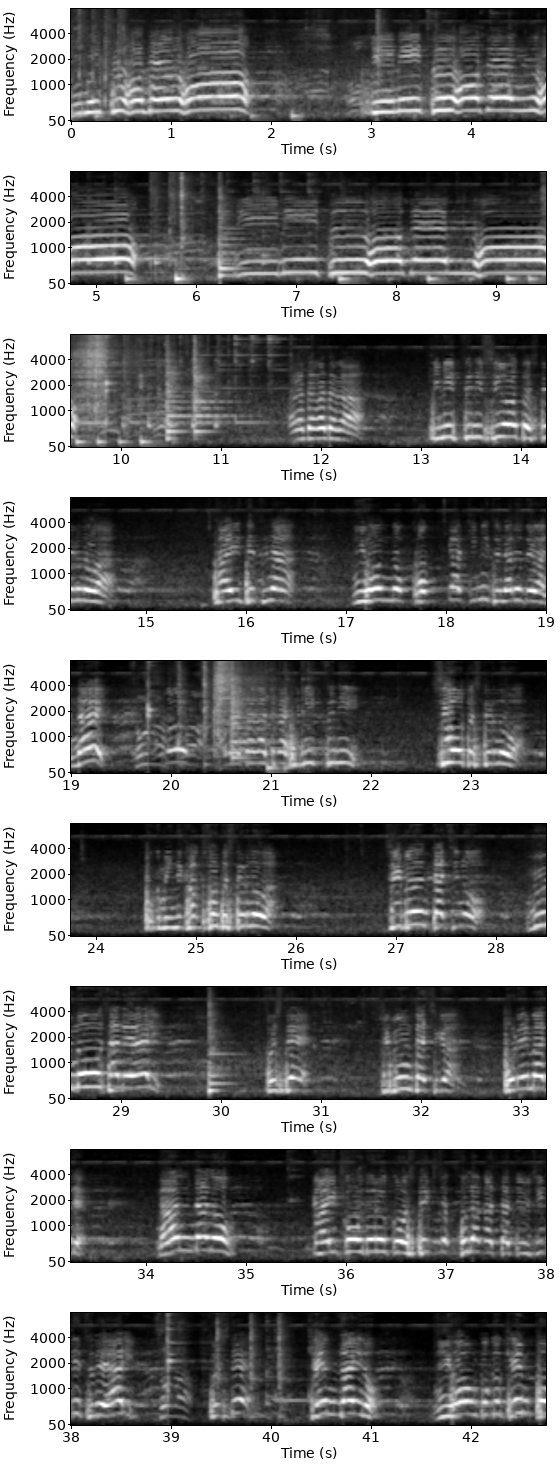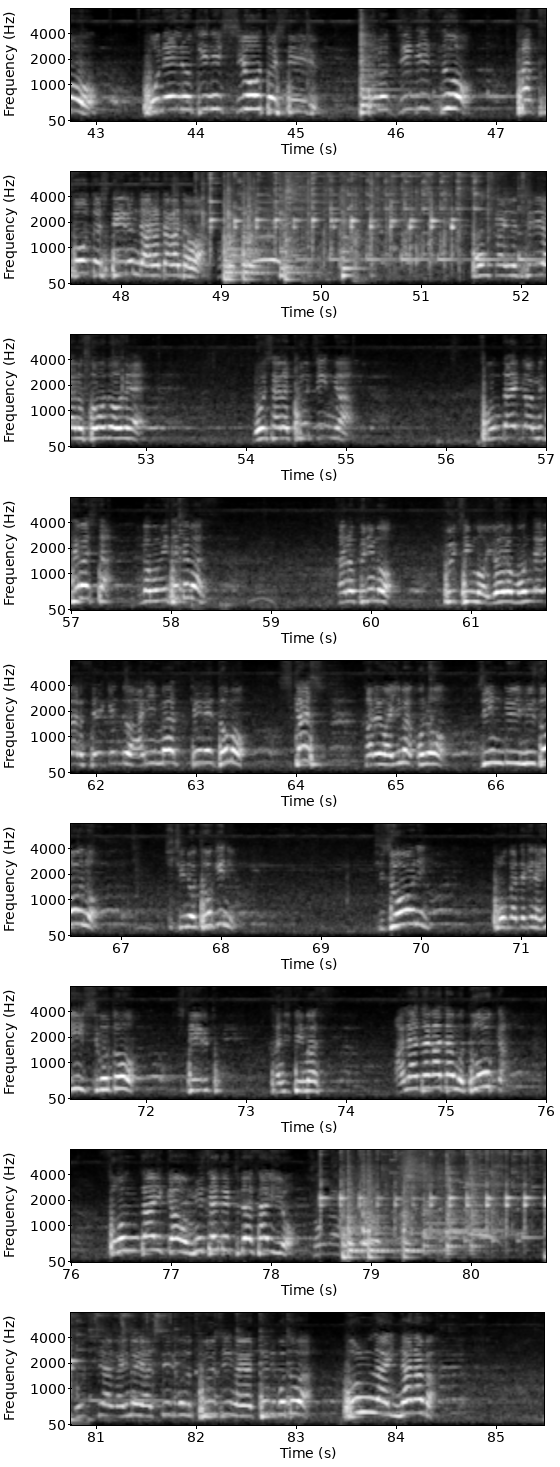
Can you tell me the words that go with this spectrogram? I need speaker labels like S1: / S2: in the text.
S1: 秘密保全法秘密保全法秘密保全法あなた方が秘密にしようとしているのは大切な日本の国家機密などではないあなた方が秘密にしようとしているのは国民に隠そうとしているのは自分たちの無能さでありそして自分たちがこれまで何らの外交努力をしてきてこなかったという事実でありそして現在の日本国憲法を骨抜きにしようとしているその事実を隠そうとしているんだあなた方は。今回のシリアの騒動でロシアのプーチンが存在感を見せました。今も見せてます。他の国もプーチンもいろいろ問題がある政権ではありますけれどもしかし彼は今この人類未曾有の危機の時に非常に効果的ないい仕事をしていると感じています。あなた方もどうか存在感を見せてくださいよ。ロシアが今やっていることプーチンがやっていることは本来ならば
